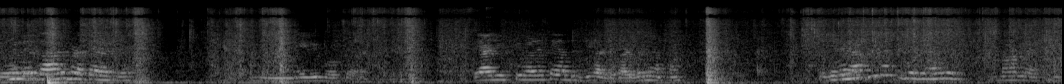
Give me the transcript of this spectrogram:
ਮੈਨੂੰ ਬੜਾ ਪਿਆਰਾ ਲੱਗਿਆ। ਹਮ, ਇਹ ਵੀ ਬਹੁਤ ਪਿਆਰਾ ਤੇ ਆ ਯੂਪੀ ਵਾਲੇ ਤੇ ਆ ਦੂਜੀ ਅੱਡ ਕੱਢ ਦੇਣੇ ਆਪਾਂ। ਤੇ ਜਿਹੜੇ ਆ ਬਾਹਰ ਲੈ ਕੇ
